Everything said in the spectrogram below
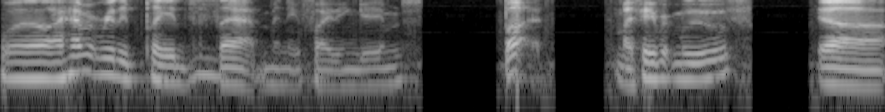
Well, I haven't really played that many fighting games, but my favorite move, uh,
